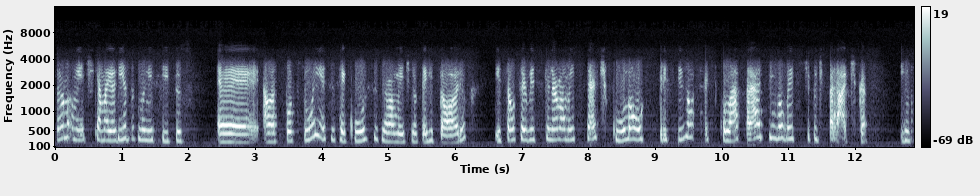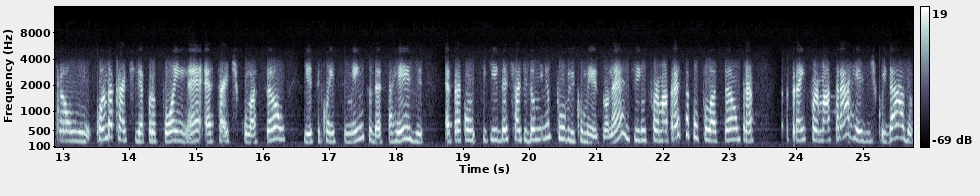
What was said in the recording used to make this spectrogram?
normalmente que a maioria dos municípios é, elas possuem esses recursos normalmente no território e são serviços que normalmente se articulam ou precisam se articular para desenvolver esse tipo de prática. Então, quando a cartilha propõe né, essa articulação, e esse conhecimento dessa rede é para conseguir deixar de domínio público mesmo, né? De informar para essa população, para informar para a rede de cuidado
